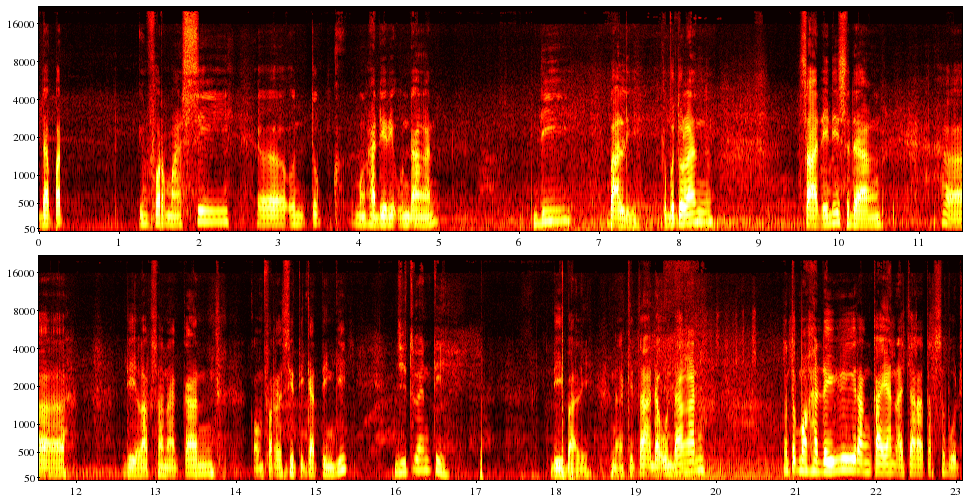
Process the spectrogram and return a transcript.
dapat informasi uh, untuk menghadiri undangan di Bali. Kebetulan saat ini sedang uh, dilaksanakan konferensi tingkat tinggi G20 di Bali. Nah, kita ada undangan untuk menghadiri rangkaian acara tersebut.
